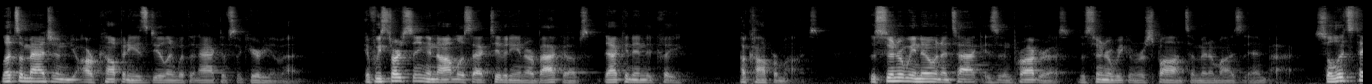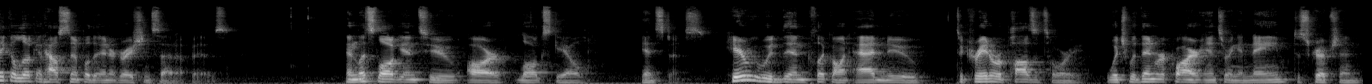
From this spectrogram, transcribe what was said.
let's imagine our company is dealing with an active security event. If we start seeing anomalous activity in our backups, that can indicate a compromise. The sooner we know an attack is in progress, the sooner we can respond to minimize the impact. So let's take a look at how simple the integration setup is. And let's log into our log scale instance. Here we would then click on add new to create a repository which would then require entering a name, description,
